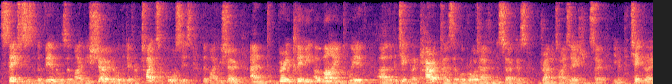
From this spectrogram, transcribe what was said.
statuses of the vehicles that might be shown, or the different types of horses that might be shown, and very clearly aligned with uh, the particular characters that were brought out in the circus dramatization. So, you know, particular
